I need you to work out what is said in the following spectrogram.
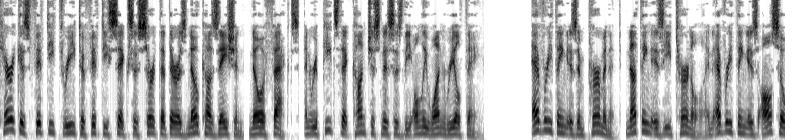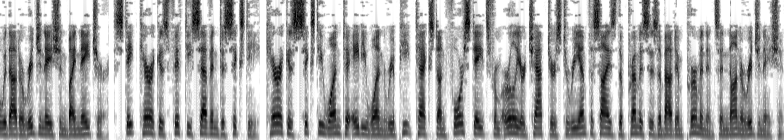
Karikas 53–56 assert that there is no causation, no effects, and repeats that consciousness is the only one real thing. Everything is impermanent, nothing is eternal and everything is also without origination by nature. State Karikas 57–60, Karikas 61–81 repeat text on four states from earlier chapters to re-emphasize the premises about impermanence and non-origination.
